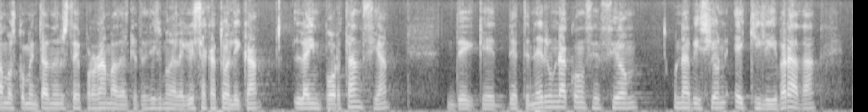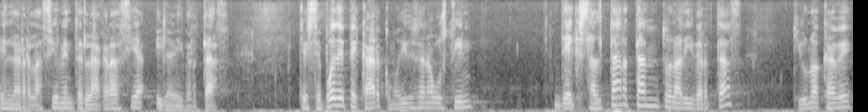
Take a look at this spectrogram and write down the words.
Estábamos comentando en este programa del Catecismo de la Iglesia Católica la importancia de, que, de tener una concepción, una visión equilibrada en la relación entre la gracia y la libertad. Que se puede pecar, como dice San Agustín, de exaltar tanto la libertad que uno acabe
